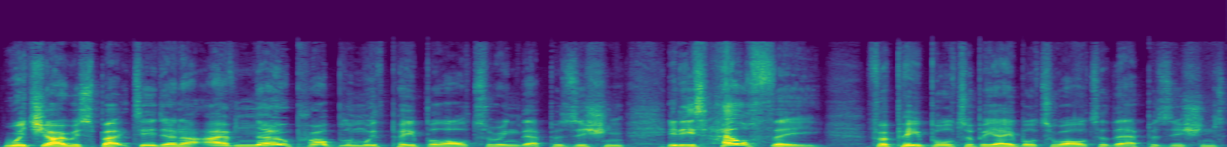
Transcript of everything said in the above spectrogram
which i respected and i have no problem with people altering their position. It is healthy for people to be able to alter their positions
